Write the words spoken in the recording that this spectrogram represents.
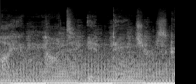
I am not in danger.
